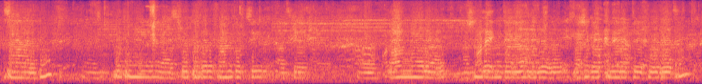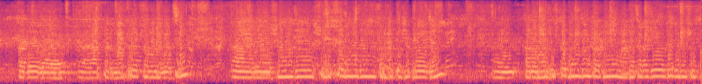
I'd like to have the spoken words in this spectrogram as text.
আসসালামু আলাইকুম প্রথমে শ্রদ্ধা করে স্মরণ করছি আজকে মেয়েরা আসন যারা আমাদের ভাষাকে অক্ষুণ্ণ রাখতে তাদের আপনার মাফিয়াত কামনা করছি আর সমাজে সুস্থ বিনোদন খুব বেশি প্রয়োজন। কারণ অসুস্থ বিনোদন তখনই মাথা চাপা দিয়ে ওঠে যখন সুস্থ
